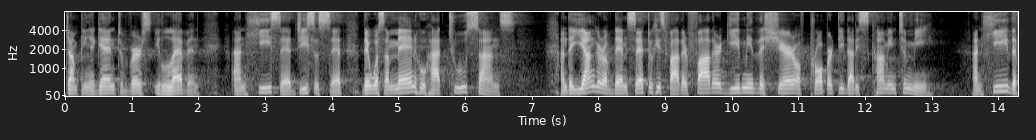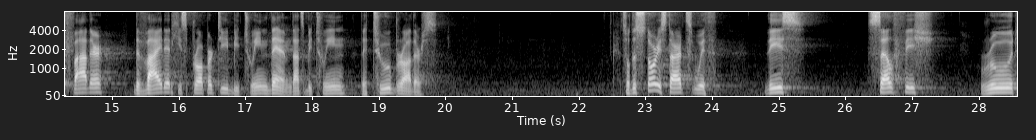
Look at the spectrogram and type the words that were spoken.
Jumping again to verse 11. And he said, Jesus said, there was a man who had two sons. And the younger of them said to his father, Father, give me the share of property that is coming to me. And he, the father, divided his property between them. That's between the two brothers. So the story starts with this selfish, rude,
